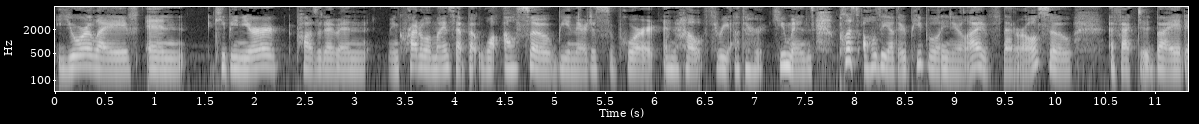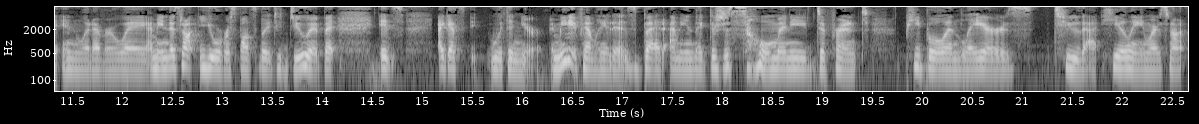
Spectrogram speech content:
your life and keeping your positive and incredible mindset, but while also being there to support and help three other humans, plus all the other people in your life that are also affected by it in whatever way. I mean, it's not your responsibility to do it, but it's, I guess, within your immediate family it is. But I mean, like, there's just so many different people and layers to that healing where it's not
